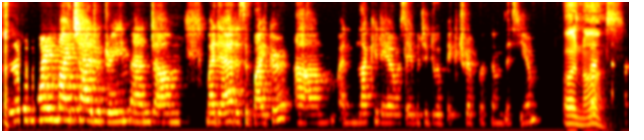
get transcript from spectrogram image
that was my, my childhood dream. And um, my dad is a biker, um, and luckily I was able to do a big trip with him this year. Oh, nice. But,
